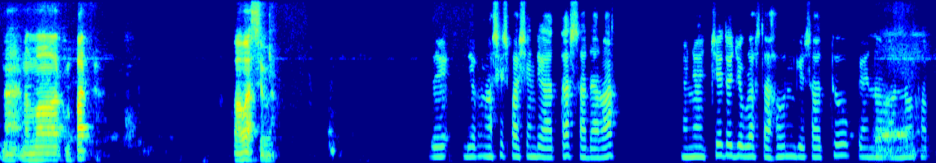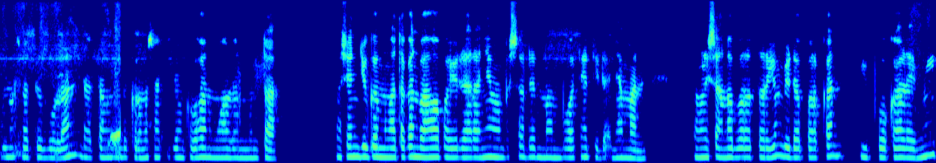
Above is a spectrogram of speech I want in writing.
Nah, nomor 4 Awas ya. Di- Diagnosis pasien di atas adalah Nyonya C 17 tahun G1 P0 H0 1 bulan datang ke rumah sakit dengan keluhan mual dan muntah. Pasien juga mengatakan bahwa payudaranya membesar dan membuatnya tidak nyaman. Pemeriksaan laboratorium didapatkan hipokalemi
